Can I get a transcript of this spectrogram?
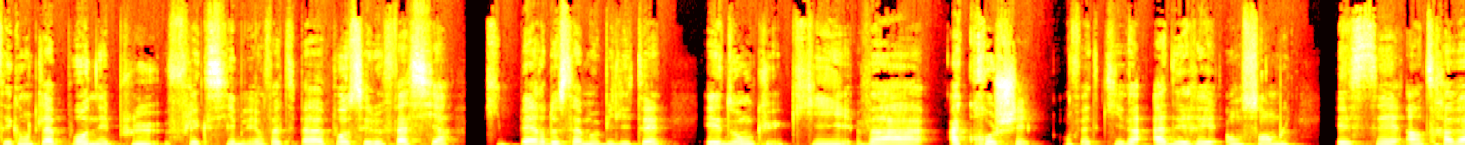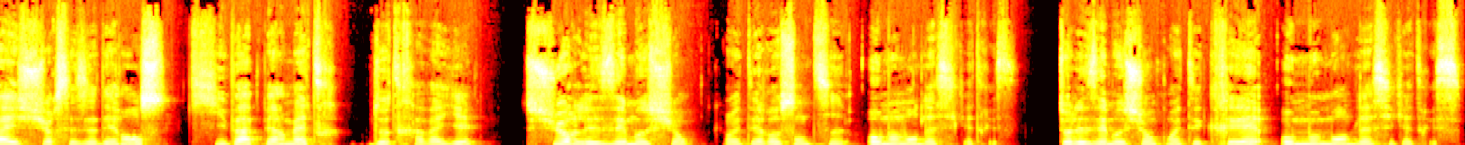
C'est quand la peau n'est plus flexible et en fait c'est pas la peau, c'est le fascia qui perd de sa mobilité et donc qui va accrocher en fait, qui va adhérer ensemble. Et c'est un travail sur ces adhérences qui va permettre de travailler sur les émotions ont été ressenties au moment de la cicatrice, sur les émotions qui ont été créées au moment de la cicatrice.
